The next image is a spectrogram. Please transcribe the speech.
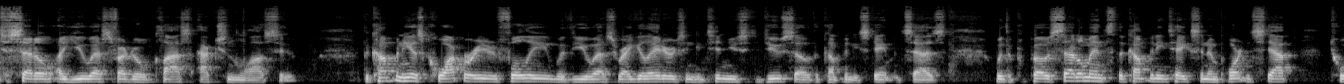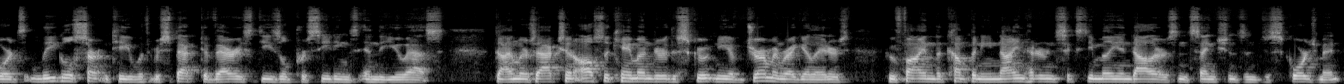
to settle a US federal class action lawsuit. The company has cooperated fully with U.S. regulators and continues to do so, the company statement says. With the proposed settlements, the company takes an important step towards legal certainty with respect to various diesel proceedings in the U.S. Daimler's action also came under the scrutiny of German regulators who fined the company $960 million in sanctions and disgorgement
